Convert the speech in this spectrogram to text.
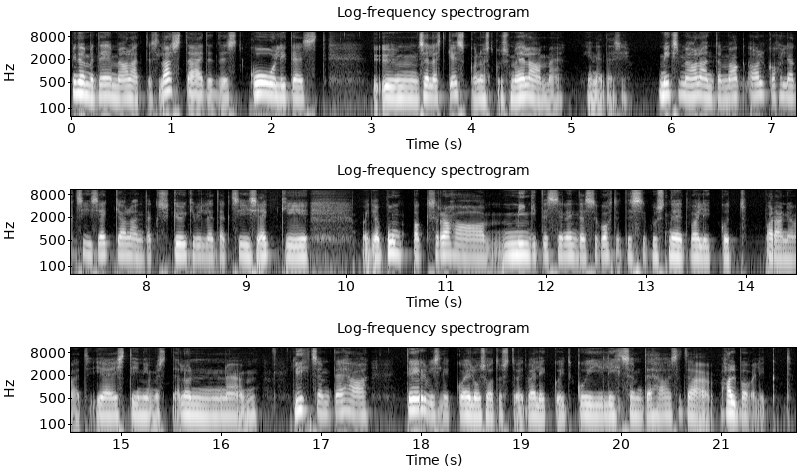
mida me teeme alates lasteaedadest, koolidest, sellest keskkonnast, kus me elame ja nii edasi. miks me alandame alkoholiaktsiisi, äkki alandaks köögiviljade aktsiisi, äkki ma ei tea, pumpaks raha mingitesse nendesse kohtadesse, kus need valikud paranevad ja Eesti inimestel on ähm, lihtsam teha tervislikku elu soodustavaid valikuid, kui lihtsam teha seda halba valikut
